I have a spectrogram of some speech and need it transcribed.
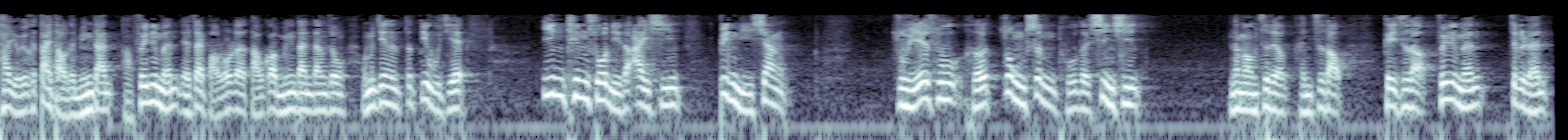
他有一个代祷的名单啊，菲利门也在保罗的祷告名单当中。我们今天的第五节，因听说你的爱心，并你向主耶稣和众圣徒的信心，那么我们这里很知道，可以知道菲利门这个人，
